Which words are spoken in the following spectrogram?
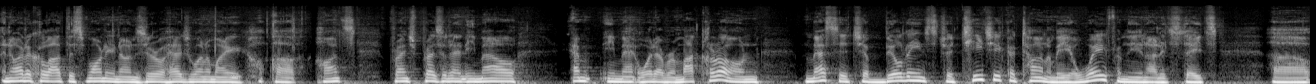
An article out this morning on Zero Hedge, one of my uh, haunts. French President Emmanuel, em, Emmanuel, whatever, Macron message of building strategic autonomy away from the United States uh,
